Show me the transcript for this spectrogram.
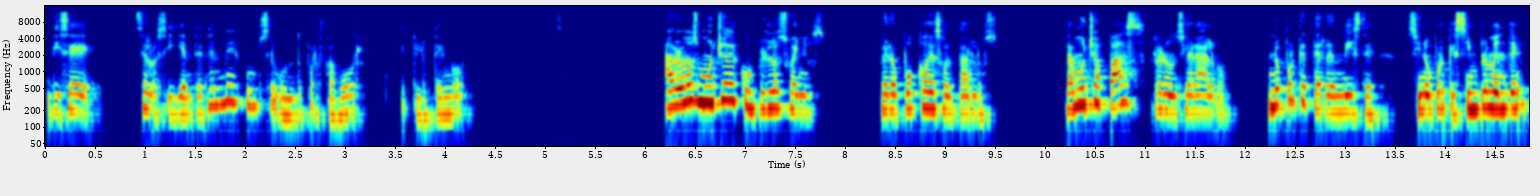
dice, dice lo siguiente, denme un segundo, por favor, aquí lo tengo. Hablamos mucho de cumplir los sueños, pero poco de soltarlos. Da mucha paz renunciar a algo, no porque te rendiste, sino porque simplemente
